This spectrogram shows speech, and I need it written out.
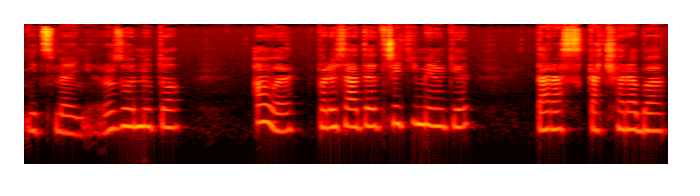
nicméně rozhodnuto, ale v 53. minutě Taras Kačaraba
